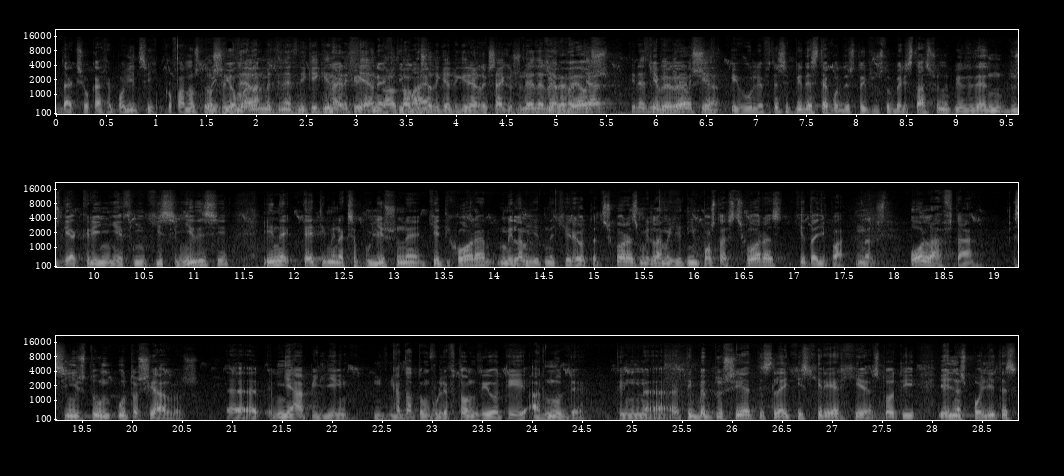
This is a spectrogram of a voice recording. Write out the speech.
Εντάξει, ο κάθε πολίτης έχει προφανώς το, Το δικαίωμα. συνδέουν να- με την εθνική να κυριαρχία. εκ- να Τώρα, το εκτιμάει. ακούσατε και από την κυρία Αλεξάκη. Σου λέει δεν Και έχουμε βεβαίω πια την εθνική βεβαίως κυριαρχία. οι βουλευτές, επειδή δεν στέκονται στο ύψος των περιστάσεων, επειδή δεν τους διακρίνει η εθνική συνείδηση, είναι έτοιμοι να ξεπουλήσουν και τη χώρα. Μιλάμε για την ακυρεότητα της χώρας, μιλάμε για την υπόσταση της χώρας κτλ. Μάλιστα. Όλα αυτά συνιστούν ούτως ή άλλως μια απειλή κατά των βουλευτών, διότι αρνούνται την, ε, την πεμπτουσία της λαϊκής κυριαρχίας. Το ότι οι Έλληνες πολίτες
